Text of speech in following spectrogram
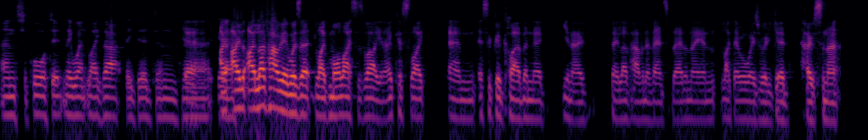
and support it. They went like that. They did, and yeah, uh, yeah. I, I, I love how it was at like Morlais as well. You know, because like um, it's a good club, and they you know they love having events there, don't they? And like they're always really good hosting that.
